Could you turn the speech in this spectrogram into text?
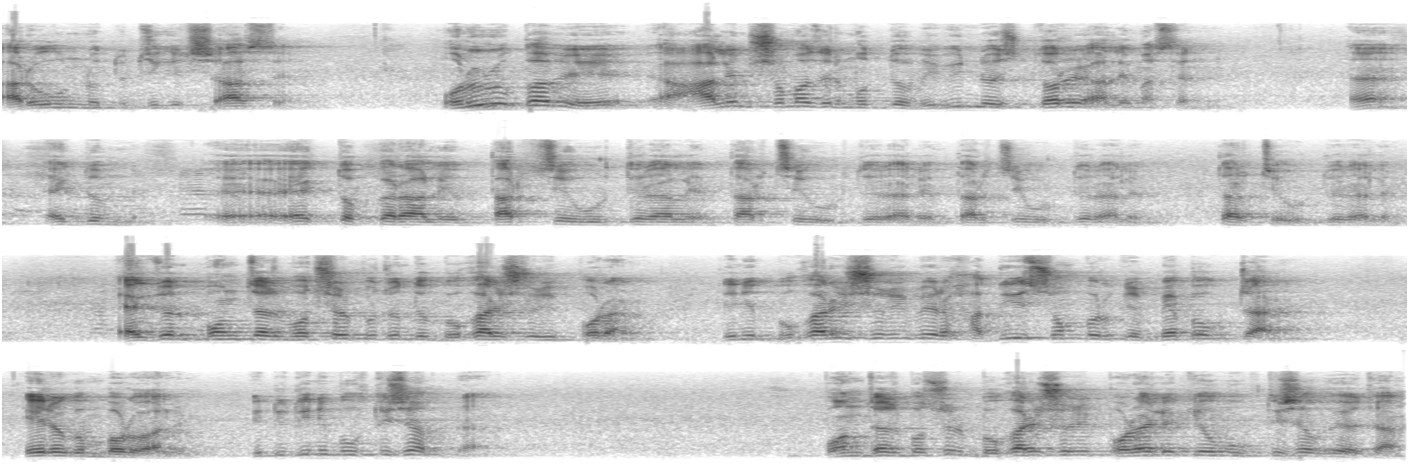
আরও উন্নত চিকিৎসা আছে। অনুরূপভাবে আলেম সমাজের মধ্যে বিভিন্ন স্তরের আলেম আছেন। হ্যাঁ? একদম এক তপকার আলেম, তার চেয়ে ঊর্ধ্বের আলেম, তার চেয়ে ঊর্ধ্বের আলেম, তার চেয়ে ঊর্ধ্বের আলেম, তার চেয়ে ঊর্ধ্বের আলেম। একজন পঞ্চাশ বছর পর্যন্ত বুখারি শরীফ পড়ান। তিনি বুখারি শরীফের হাদিস সম্পর্কে ব্যাপক জানেন। এরকম বড় আলেম। কিন্তু তিনি মুফতি সাহেব না। পঞ্চাশ বছর বুখারি শরীফ পড়াইলে কেউ সাহেব হয়ে যান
